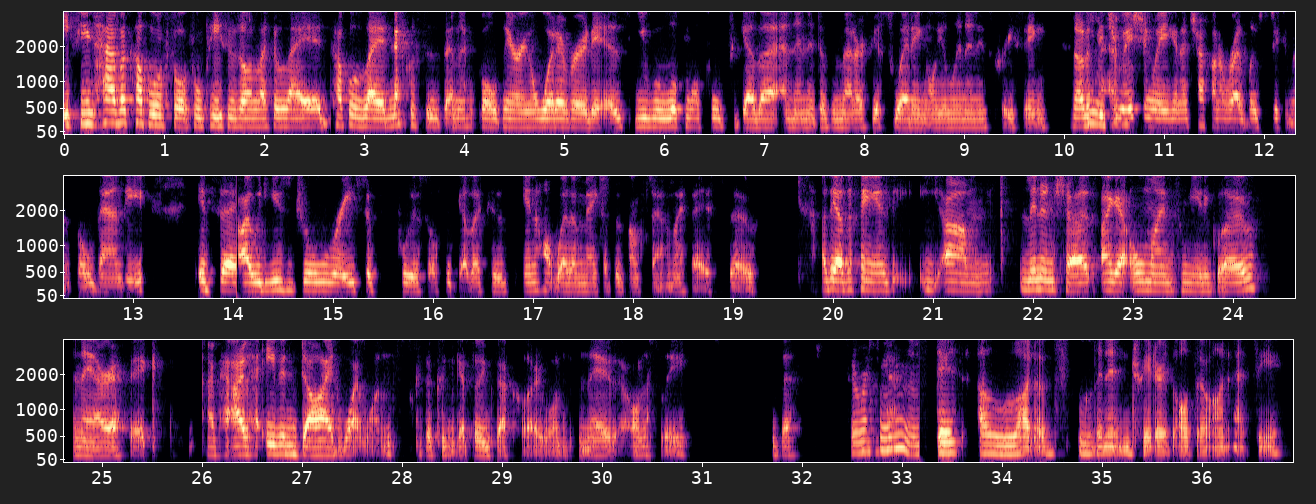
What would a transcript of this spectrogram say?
if you have a couple of thoughtful pieces on, like a layered couple of layered necklaces and a gold earring or whatever it is, you will look more pulled together. And then it doesn't matter if you're sweating or your linen is creasing. It's not a yeah. situation where you're going to chuck on a red lipstick and it's all dandy. It's a, I would use jewelry to pull yourself together because in hot weather, makeup does not stay on my face. So uh, the other thing is um, linen shirts. I get all mine from Uniqlo and they are epic. I've, I've even dyed white ones because I couldn't get the exact color I want, and they're honestly the best. So I recommend yeah. them. There's a lot of linen traders also on Etsy.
